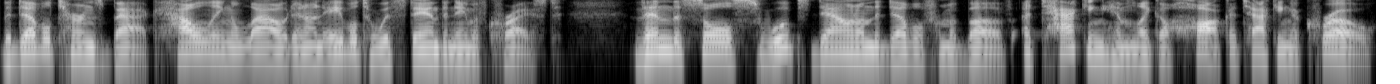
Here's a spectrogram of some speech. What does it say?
the devil turns back, howling aloud and unable to withstand the name of Christ. Then the soul swoops down on the devil from above, attacking him like a hawk attacking a crow.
